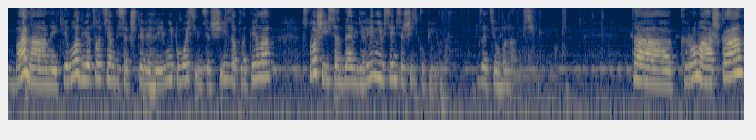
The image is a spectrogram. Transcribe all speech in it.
Банани. Кіло 974 гривні, по 86 заплатила 169 гривень 76 копійок. За ці банани всі. Так, ромашка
